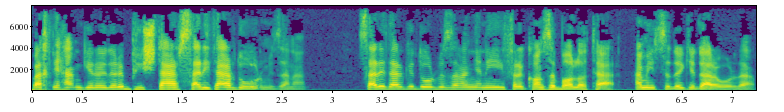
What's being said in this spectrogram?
وقتی همگرایی داره بیشتر سریعتر دور می‌زنن. سریعتر که دور بزنن یعنی فرکانس بالاتر. همین صدایی که در آوردم.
